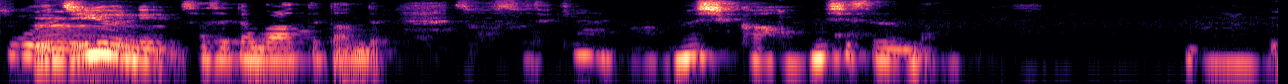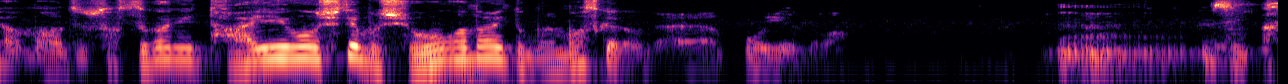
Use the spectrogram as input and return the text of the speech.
すごい自由にさせてもらってたんで、想像できないな。無視か。無視するんだ。うんいや、まあ、さすがに対応してもしょうがないと思いますけどね。こういうのは。うん、そうか。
